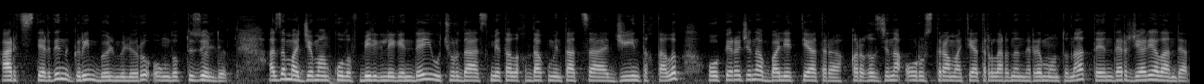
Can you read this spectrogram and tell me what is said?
артисттердин грим бөлмөлөрү оңдоп түзөлдү. Азамат Жаманкулов белгилегендей, учурда сметалык документация жыйынтыкталып, опера жана балет театры, кыргыз жана орус драма театрларынын ремонтуна тендер жарыяланды.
